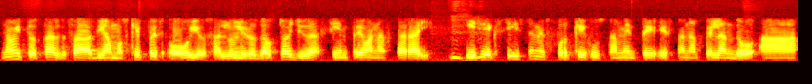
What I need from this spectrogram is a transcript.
no, y total, o sea, digamos que pues obvio, o sea, los libros de autoayuda siempre van a estar ahí. Y si existen es porque justamente están apelando a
